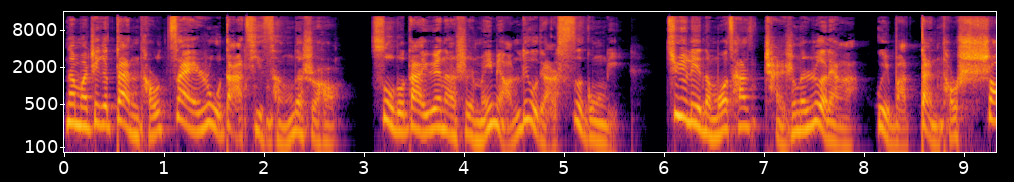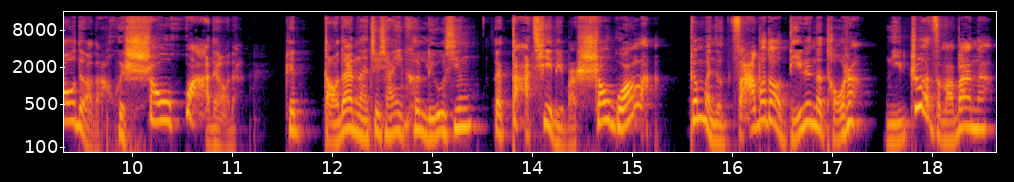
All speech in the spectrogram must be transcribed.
那么这个弹头再入大气层的时候，速度大约呢是每秒六点四公里，剧烈的摩擦产生的热量啊会把弹头烧掉的，会烧化掉的。这导弹呢就像一颗流星，在大气里边烧光了，根本就砸不到敌人的头上。你这怎么办呢？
